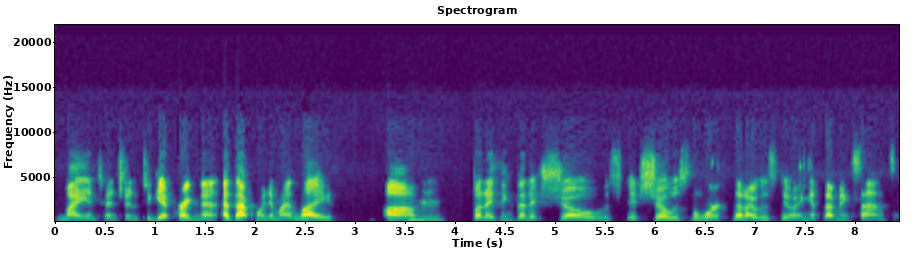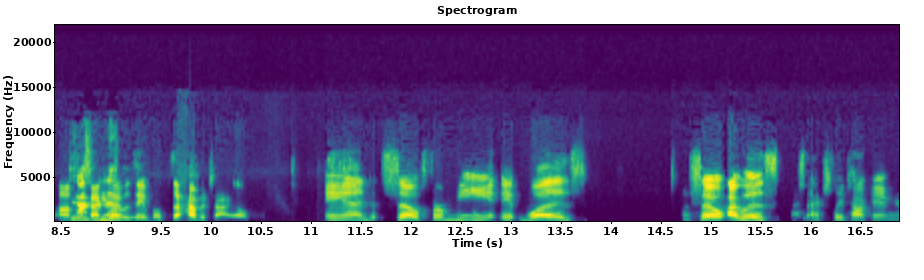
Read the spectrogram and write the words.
my intention to get pregnant at that point in my life um Mhm. But i think that it shows it shows the work that i was doing if that makes sense um the fact that i was able to have a child and so for me, it was so I was actually talking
